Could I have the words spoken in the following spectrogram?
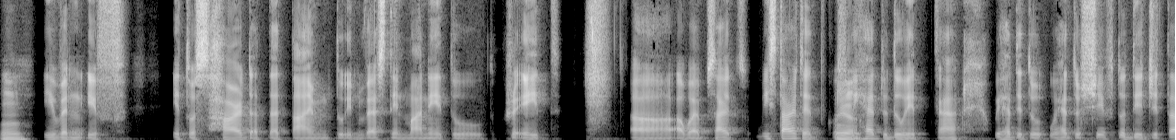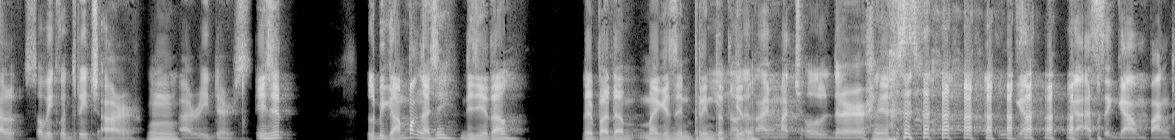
Hmm. even if it was hard at that time to invest in money to, to create uh, a website we started because Yeah. we had to do it kan? we had to do, we had to shift to digital so we could reach our Hmm. our readers Is it lebih gampang gak sih digital daripada magazine you know gitu? that I'm much older Yeah. so, nggak nggak segampang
